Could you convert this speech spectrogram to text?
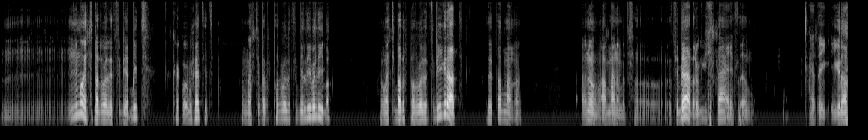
не можете позволить себе быть, какой вы хотите. Вы можете позволить себе либо-либо. Вы можете позволить себе играть, то есть обманывать ну, обманывать э, себя, других, да, если эта игра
